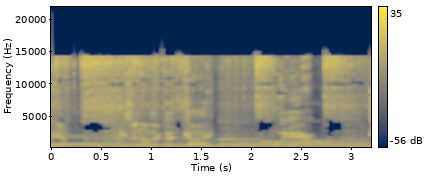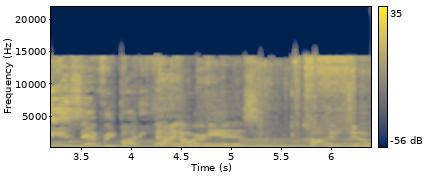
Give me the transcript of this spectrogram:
Him? He's another good guy. Where is everybody? Now I know where he is. Oh, him too.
